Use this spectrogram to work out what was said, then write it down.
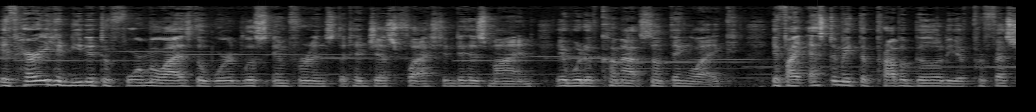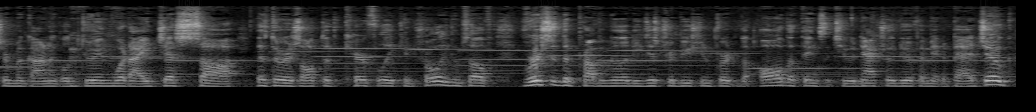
If Harry had needed to formalize the wordless inference that had just flashed into his mind, it would have come out something like If I estimate the probability of Professor McGonagall doing what I just saw as the result of carefully controlling himself versus the probability distribution for the, all the things that she would naturally do if I made a bad joke,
